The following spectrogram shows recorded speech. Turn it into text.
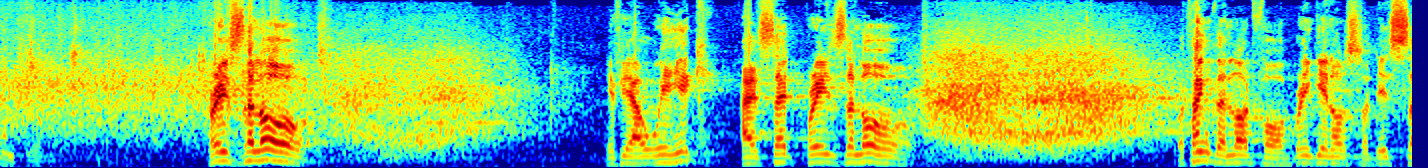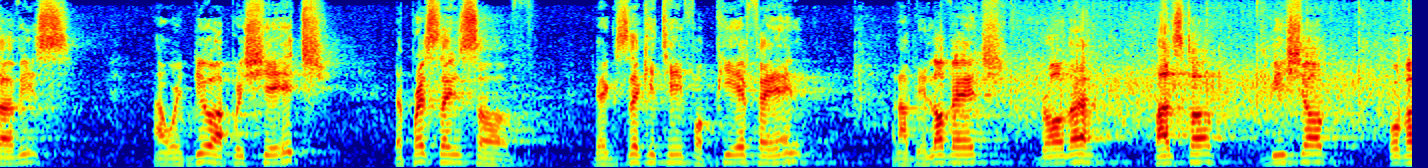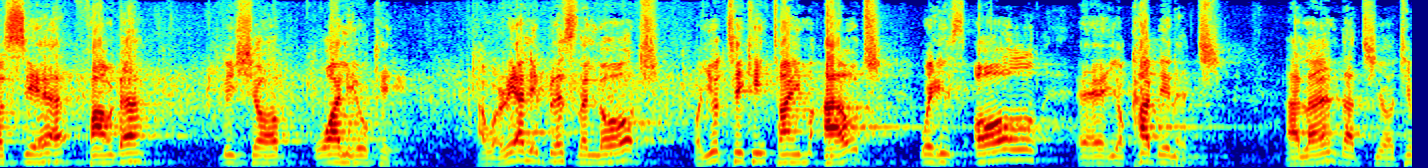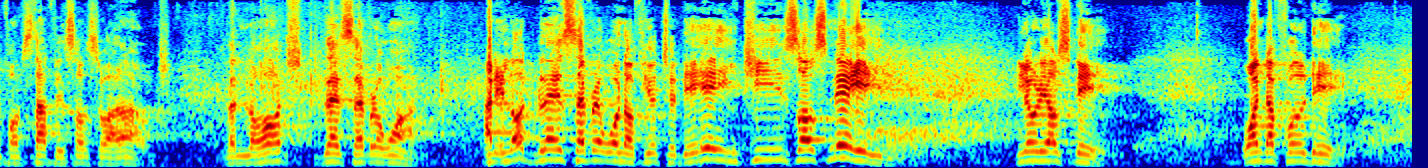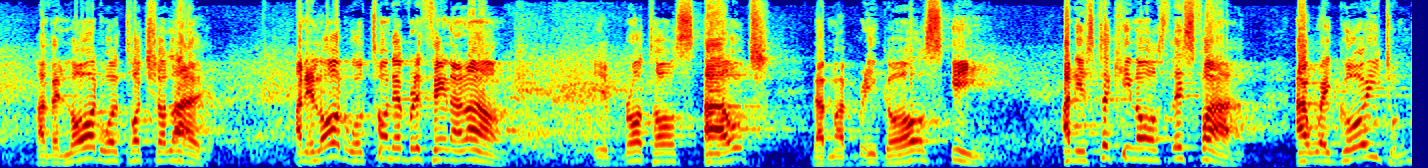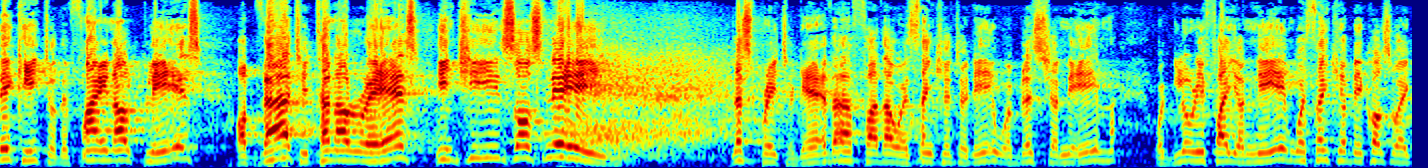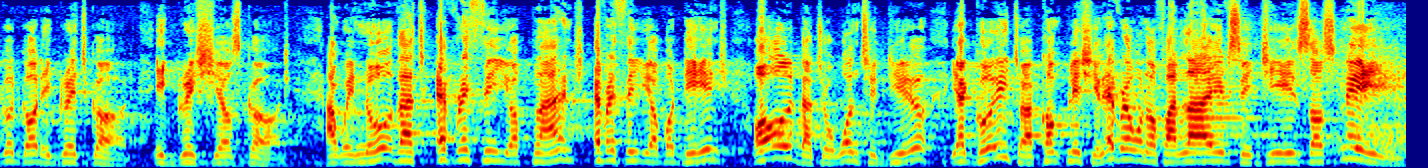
Thank you. Praise the Lord. If you are weak, I said praise the Lord. We thank the Lord for bringing us to this service. And we do appreciate the presence of the executive for PFN and our beloved brother, pastor, bishop, overseer, founder, Bishop Wale Oke. I will really bless the Lord for you taking time out with all uh, your cabinet. I learned that your chief of staff is also around. The Lord bless everyone. And the Lord bless every one of you today in Jesus' name. Glorious day. Wonderful day. And the Lord will touch your life. And the Lord will turn everything around. He brought us out that might bring us in. And he's taking us this far. And we're going to make it to the final place of that eternal rest in Jesus' name. Let's pray together. Father, we thank you today. We bless your name. We glorify your name. We thank you because we're a good God, a great God, a gracious God. And we know that everything you have planned, everything you have ordained, all that you want to do, you're going to accomplish in every one of our lives in Jesus' name.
